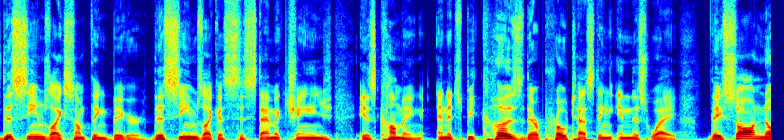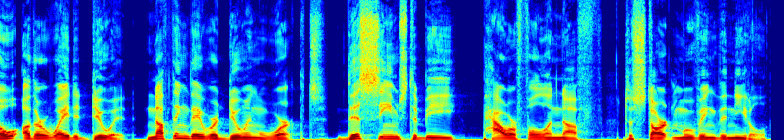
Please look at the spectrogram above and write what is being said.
this seems like something bigger. This seems like a systemic change is coming. And it's because they're protesting in this way. They saw no other way to do it. Nothing they were doing worked. This seems to be powerful enough to start moving the needle.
